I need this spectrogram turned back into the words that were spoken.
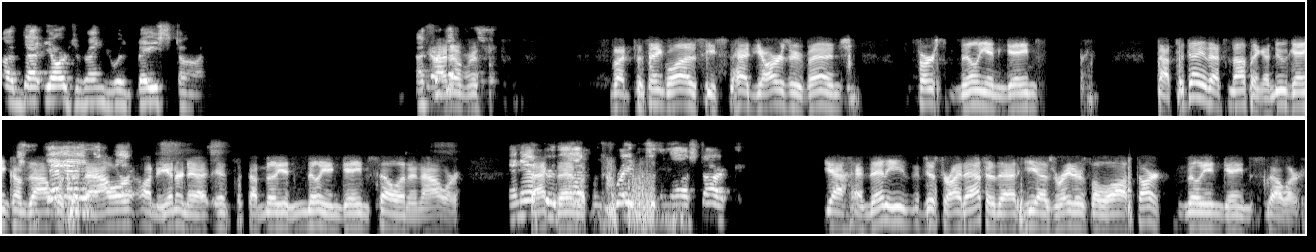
uh, that Yards of Revenge was based on. I Yeah, I forget. don't re- but the thing was, he had Yar's Revenge, first million games. Now today, that's nothing. A new game comes out within an hour on the internet. It's a million million games sell in an hour. and back after then that with- was Raiders of the Lost Ark. Yeah, and then he just right after that, he has Raiders of the Lost Ark million game seller.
